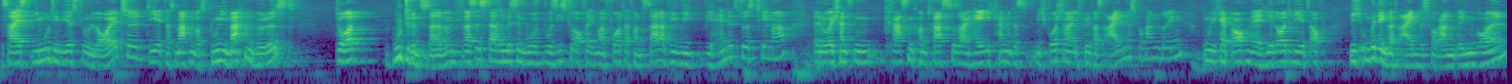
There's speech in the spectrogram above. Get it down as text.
Das heißt, wie motivierst du Leute, die etwas machen, was du nie machen würdest, dort gut drin zu sein? Also, was ist da so ein bisschen, wo, wo siehst du auch vielleicht mal Vorteil von Startup? Wie, wie, wie handelst du das Thema? Äh, nur ich fand es einen krassen Kontrast zu sagen, hey, ich kann mir das nicht vorstellen, weil ich will was Eigenes voranbringen. Umgekehrt brauchen wir ja hier Leute, die jetzt auch nicht unbedingt was Eigenes voranbringen wollen,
